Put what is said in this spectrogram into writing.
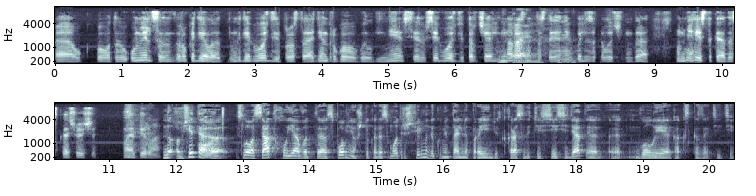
Э, у какого-то умельца, рукодела, где гвозди просто один другого был длиннее, все, все гвозди торчали на разных расстояниях, были заколочены, да. У меня есть такая доска, что еще? Моя первая. Ну, вообще-то, вот. Э, слово садху я вот э, вспомнил, что когда смотришь фильмы документальные про Индию, как раз вот эти все сидят голые, как сказать, эти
